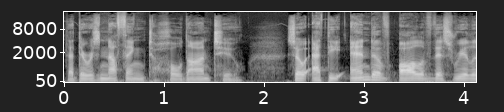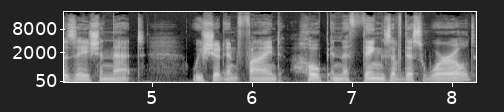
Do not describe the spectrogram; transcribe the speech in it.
that there was nothing to hold on to. So, at the end of all of this realization that we shouldn't find hope in the things of this world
